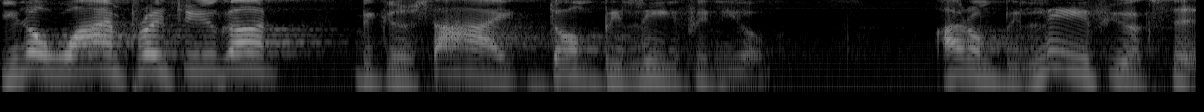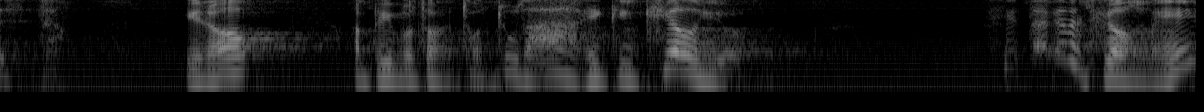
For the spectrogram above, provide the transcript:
You know why I'm praying to you, God? Because I don't believe in you. I don't believe you exist. You know? And people talk, don't do that. He can kill you. He's not going to kill me.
